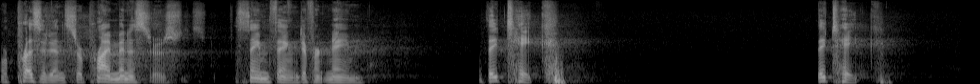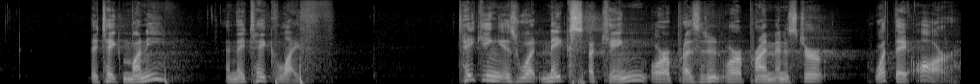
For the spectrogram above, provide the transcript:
or presidents or prime ministers it's the same thing, different name. They take. They take. They take money and they take life. Taking is what makes a king or a president or a prime minister what they are.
